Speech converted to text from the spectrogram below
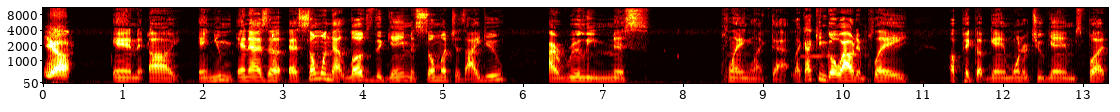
Yeah. and uh and you and as a as someone that loves the game as so much as I do, I really miss playing like that. Like I can go out and play a pickup game, one or two games, but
